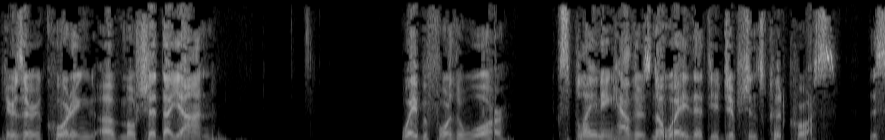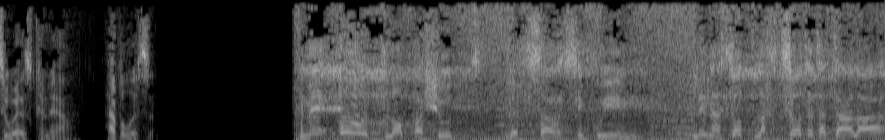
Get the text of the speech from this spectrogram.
here's a recording of Moshe Dayan way before the war explaining how there's no way that the Egyptians could cross the Suez Canal. Have a listen. מאוד לא פשוט וחסר סיכויים לנסות לחצות את התעלה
